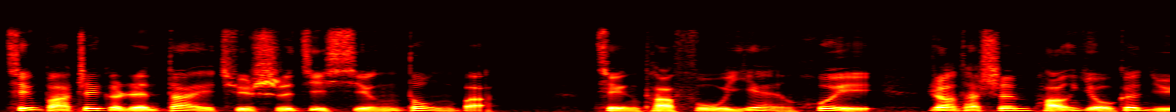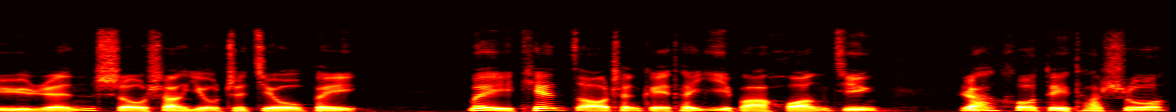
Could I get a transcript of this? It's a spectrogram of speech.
请把这个人带去实际行动吧。请他赴宴会，让他身旁有个女人，手上有只酒杯，每天早晨给他一把黄金，然后对他说：“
